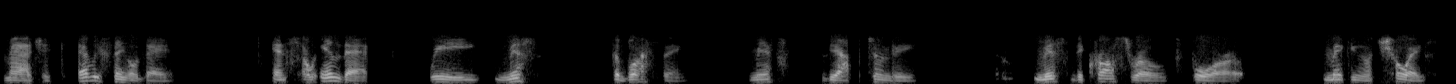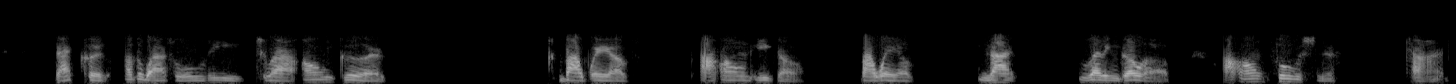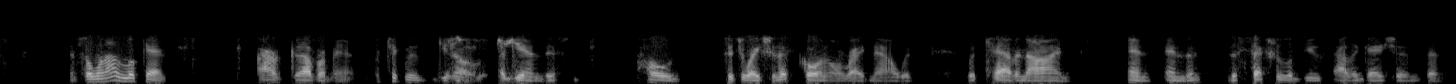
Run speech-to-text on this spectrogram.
magic every single day. And so, in that, we miss the blessing, miss the opportunity, miss the crossroads for making a choice that could otherwise lead to our own good by way of our own ego, by way of not letting go of our own foolishness times. And so when I look at our government, particularly, you know, again, this whole situation that's going on right now with with Kavanaugh and and, and the, the sexual abuse allegations and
